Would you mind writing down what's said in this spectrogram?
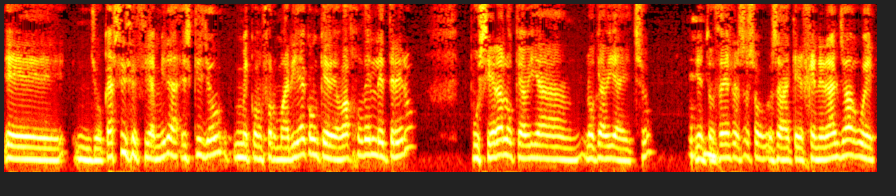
eh, yo casi decía, mira, es que yo me conformaría con que debajo del letrero pusiera lo que había, lo que había hecho y entonces, pues eso, o sea, que el general Yagüe,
